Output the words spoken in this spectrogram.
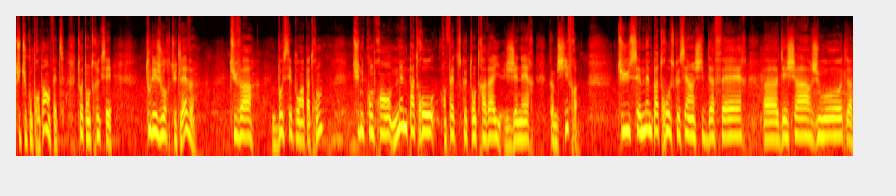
Tu ne comprends pas en fait. Toi, ton truc, c'est tous les jours, tu te lèves, tu vas bosser pour un patron, tu ne comprends même pas trop en fait ce que ton travail génère comme chiffre tu sais même pas trop ce que c'est un chiffre d'affaires, euh, des charges ou autres,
